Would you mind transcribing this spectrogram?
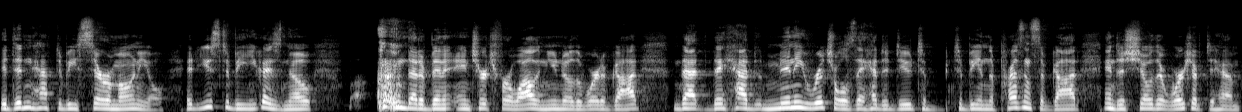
it didn't have to be ceremonial. It used to be, you guys know that have been in church for a while and you know the word of God, that they had many rituals they had to do to, to be in the presence of God and to show their worship to Him.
